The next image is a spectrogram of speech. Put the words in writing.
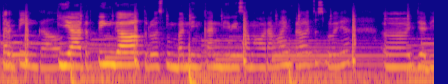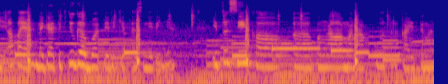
per- Tertinggal. Iya tertinggal terus membandingkan diri sama orang lain padahal itu sebenarnya eh, jadi apa ya negatif juga buat diri kita sendirinya itu sih kalau eh, pengalaman aku terkait dengan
